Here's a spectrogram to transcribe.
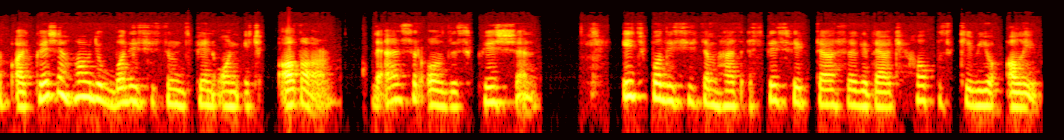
If I question how do body systems depend on each other, the answer of this question each body system has a specific task that helps keep you alive.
